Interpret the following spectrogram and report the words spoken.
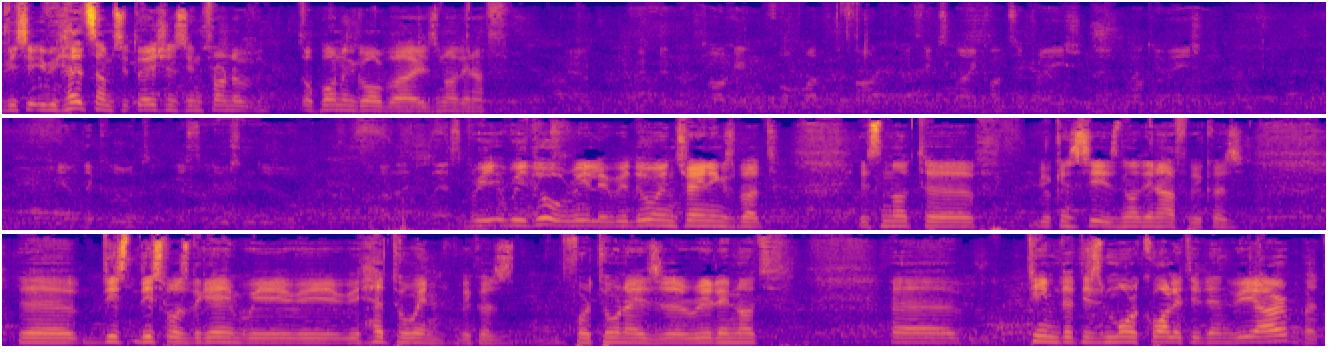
we, we had some situations in front of opponent goal, but it's not enough. Yeah. We've been talking for months about things like concentration and motivation. Do you have the clue to the solution to, to the last we, we do, really. We do in trainings, but it's not, uh, you can see it's not enough because uh, this, this was the game we, we, we had to win because Fortuna is uh, really not a team that is more quality than we are, but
